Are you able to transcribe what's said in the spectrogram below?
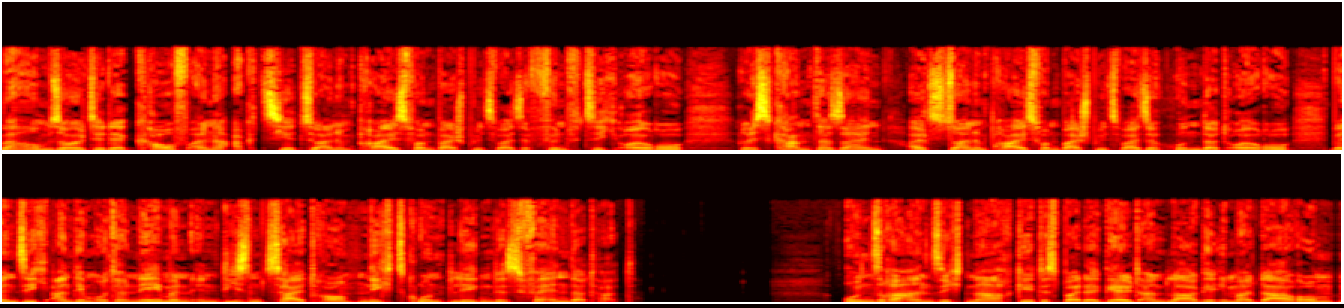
Warum sollte der Kauf einer Aktie zu einem Preis von beispielsweise 50 Euro riskanter sein als zu einem Preis von beispielsweise 100 Euro, wenn sich an dem Unternehmen in diesem Zeitraum nichts Grundlegendes verändert hat? Unserer Ansicht nach geht es bei der Geldanlage immer darum,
